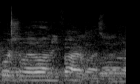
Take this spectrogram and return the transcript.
Fortunately, I don't have any Fireblast by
